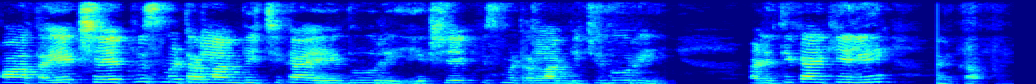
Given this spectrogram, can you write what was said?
पहा आता एकशे एकवीस मीटर लांबीची काय आहे? दोरी. एकशे एकवीस मीटर लांबीची दोरी. आणि ती काय केली? कापली.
